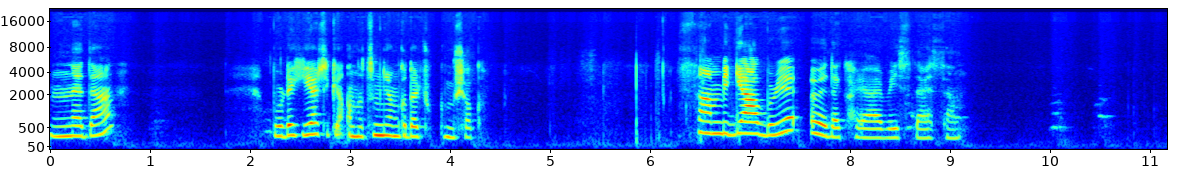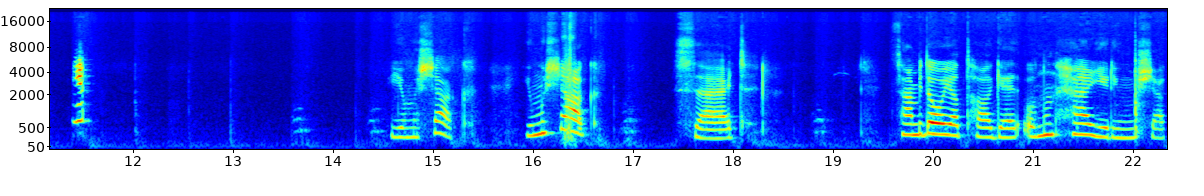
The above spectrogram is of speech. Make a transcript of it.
Neden? Buradaki gerçekten anlatamayacağım kadar çok yumuşak. Sen bir gel buraya öyle karar ver istersen. Yumuşak. Yumuşak. Sert. Sen bir de o yatağa gel. Onun her yeri yumuşak.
